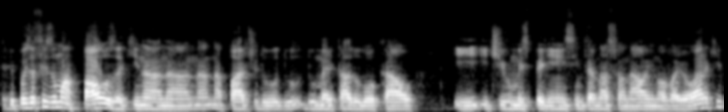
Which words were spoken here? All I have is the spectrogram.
Depois eu fiz uma pausa aqui na, na, na parte do, do, do, mercado local e, e, tive uma experiência internacional em Nova York.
